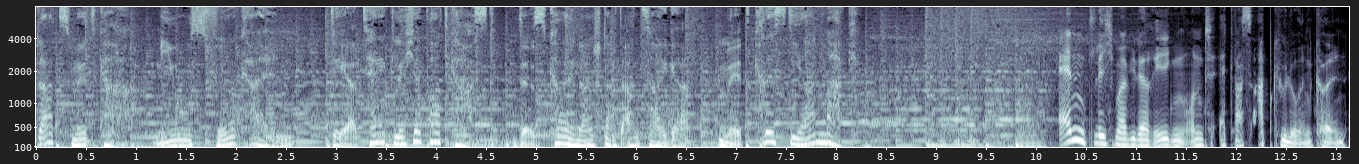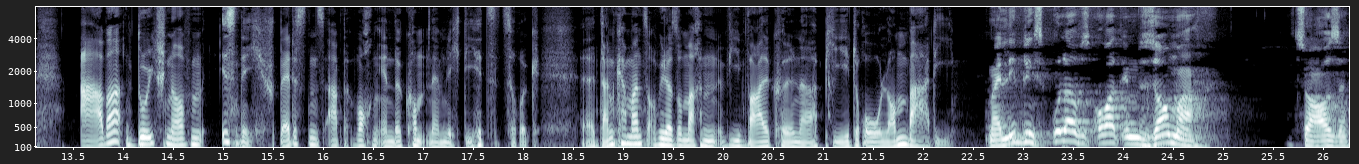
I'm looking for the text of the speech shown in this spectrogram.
Stadt mit K. News für Köln. Der tägliche Podcast des Kölner Stadtanzeiger mit Christian Mack. Endlich mal wieder Regen und etwas Abkühlung in Köln. Aber durchschnaufen ist nicht. Spätestens ab Wochenende kommt nämlich die Hitze zurück. Äh, dann kann man es auch wieder so machen wie Wahlkölner Pietro Lombardi. Mein Lieblingsurlaubsort im Sommer zu Hause.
